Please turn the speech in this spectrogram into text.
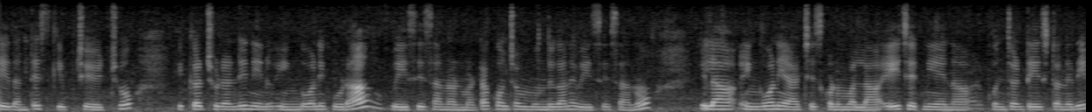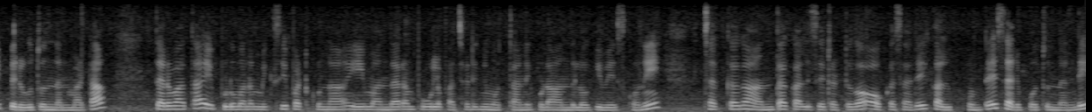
లేదంటే స్కిప్ చేయొచ్చు. ఇక్కడ చూడండి నేను ఇంగువని కూడా వేసేసాను అనమాట కొంచెం ముందుగానే వేసేసాను. ఇలా ఇంగువని యాడ్ చేసుకోవడం వల్ల ఏ చట్నీ అయినా కొంచెం టేస్ట్ అనేది పెరుగుతుందనమాట తర్వాత ఇప్పుడు మనం మిక్సీ పట్టుకున్న ఈ మందారం పూల పచ్చడిని మొత్తాన్ని కూడా అందులోకి వేసుకొని చక్కగా అంతా కలిసేటట్టుగా ఒకసారి కలుపుకుంటే సరిపోతుందండి.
